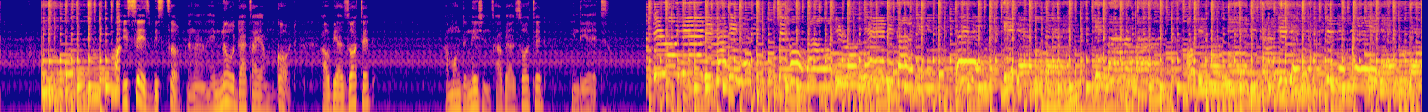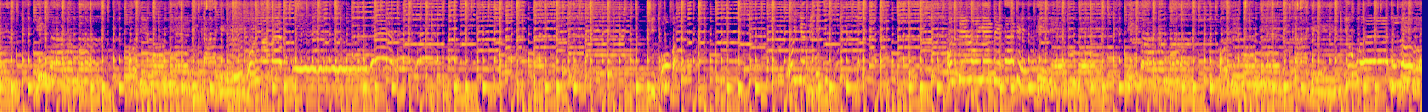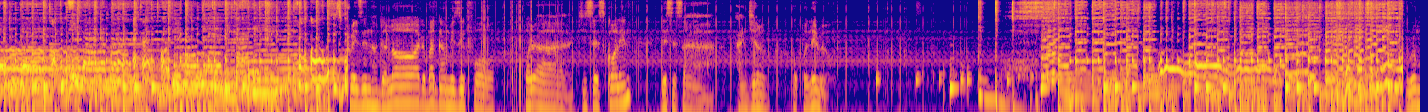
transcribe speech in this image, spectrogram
He says, Be still, and I, know that I am God. I'll be exalted among the nations, I'll be exalted in the earth. Ọdịrị onye dị Praising the Lord, background music for, for uh, Jesus Calling. This is uh, Angel Opolero.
